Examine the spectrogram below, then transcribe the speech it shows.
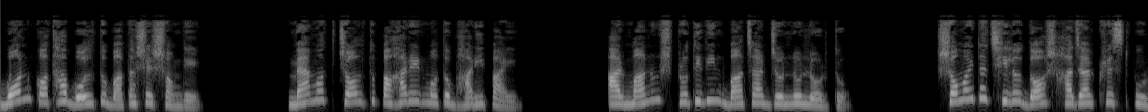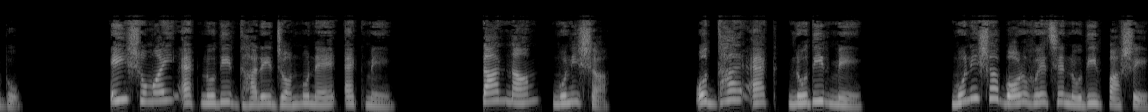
বন কথা বলত বাতাসের সঙ্গে। ম্যামত চলত পাহাড়ের মতো ভারী পায়। আর মানুষ প্রতিদিন বাঁচার জন্য লড়ত। সময়টা ছিল দশ হাজার খ্রিস্টপূর্ব এই সময় এক নদীর ধারে জন্ম নেয় এক মেয়ে। তার নাম মনীষা। অধ্যায় এক, নদীর মেয়ে। মনীষা বড় হয়েছে নদীর পাশে,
